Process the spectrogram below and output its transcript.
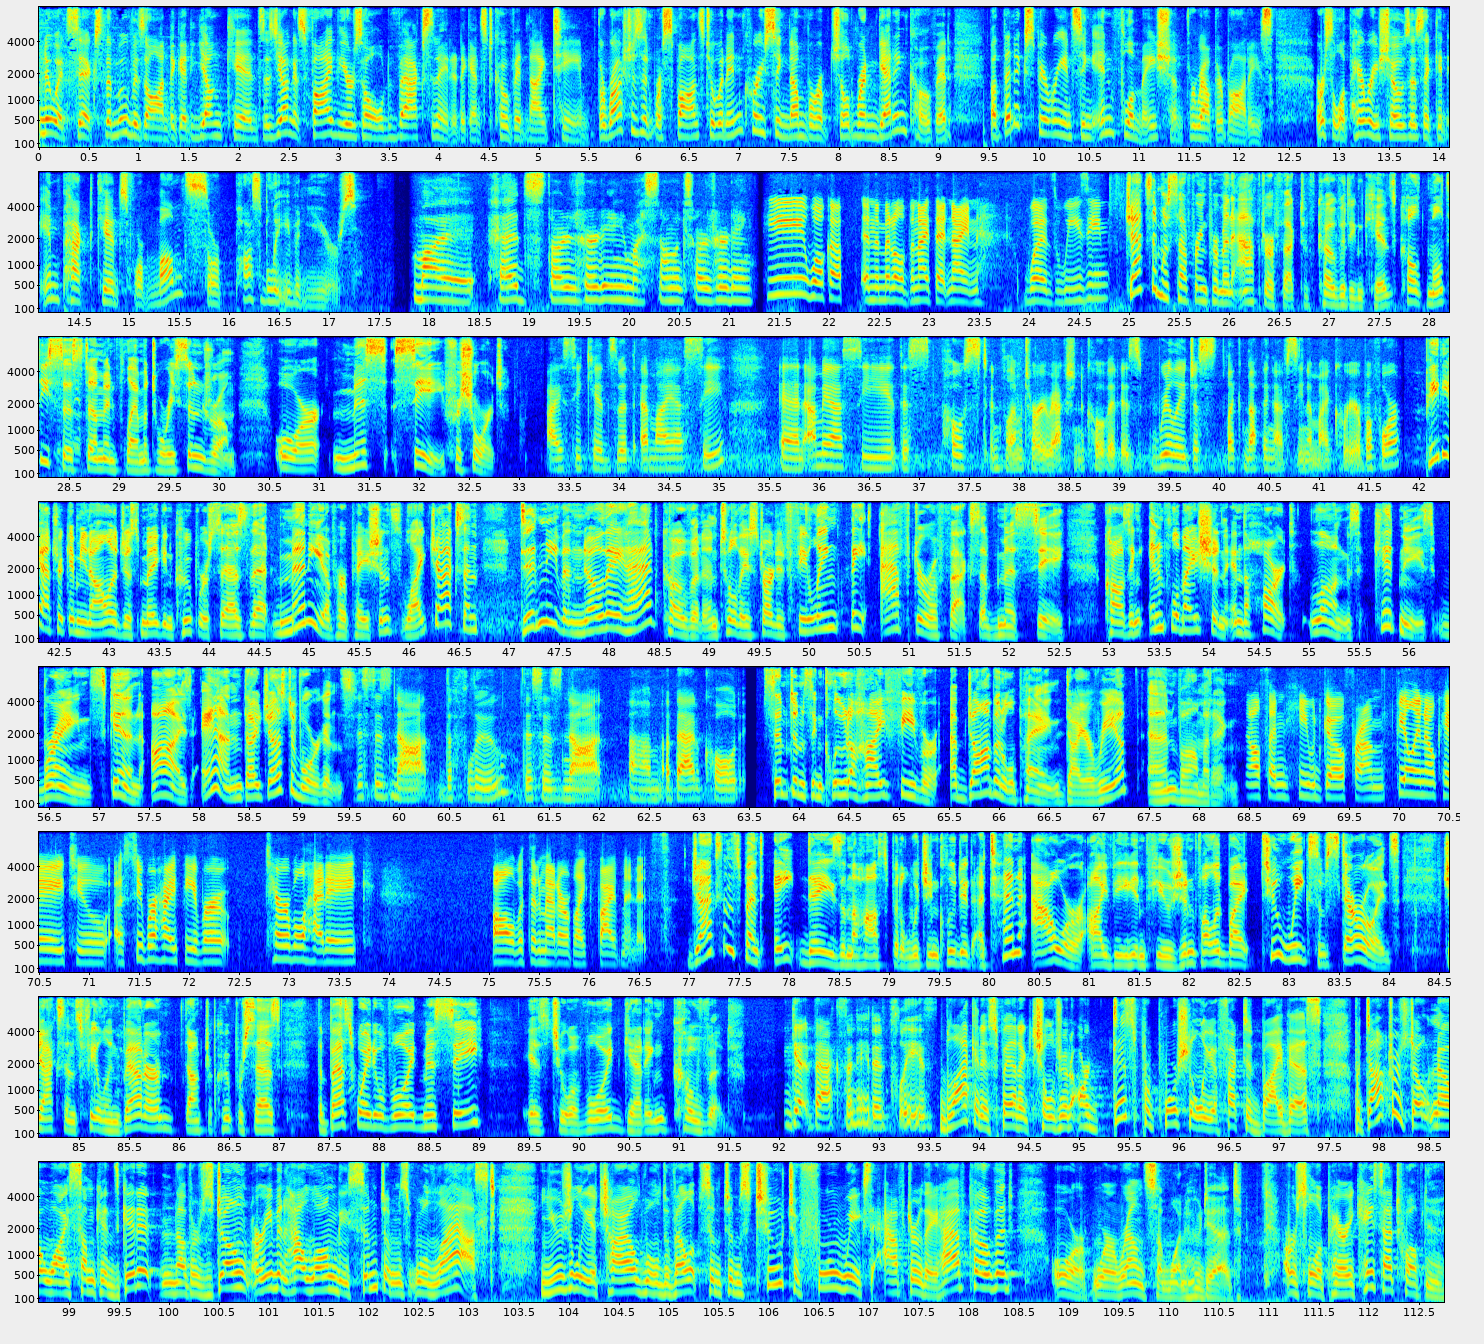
New at 6, the move is on to get young kids as young as five years old vaccinated against COVID 19. The rush is in response to an increasing number of children getting COVID, but then experiencing inflammation throughout their bodies. Ursula Perry shows us it can impact kids for months or possibly even years. My head started hurting and my stomach started hurting. He woke up in the middle of the night that night and was wheezing. Jackson was suffering from an after effect of COVID in kids called multisystem inflammatory syndrome, or MIS-C for short. I see kids with MIS-C. And MIS-C, this post-inflammatory reaction to COVID, is really just like nothing I've seen in my career before. Pediatric immunologist Megan Cooper says that many of her patients, like Jackson, didn't even know they had COVID until they started feeling the after effects of MIS-C, causing inflammation in the heart, lungs, kidneys, brain, skin, eyes, and digestive organs. This is not the flu. This is not um, a bad cold. Symptoms include a high fever, abdominal pain, diarrhea, and vomiting. And all of a sudden, he would go from feeling okay to a super high fever, terrible headache, all within a matter of like five minutes. Jackson spent eight days in the hospital, which included a 10 hour IV infusion followed by two weeks of steroids. Jackson's feeling better. Dr. Cooper says the best way to avoid MIS-C is to avoid getting COVID. Get vaccinated, please. Black and Hispanic children are disproportionately affected by this, but doctors don't know why some kids get it and others don't, or even how long these symptoms will last. Usually, a child will develop symptoms two to four weeks after they have COVID or were around someone who did. Ursula Perry, KSAT 12 News.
